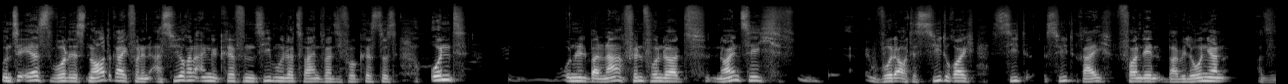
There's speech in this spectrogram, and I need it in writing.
Und zuerst wurde das Nordreich von den Assyrern angegriffen, 722 vor Christus. Und unmittelbar danach, 590, wurde auch das Südreich, Süd, Südreich von den Babyloniern, also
